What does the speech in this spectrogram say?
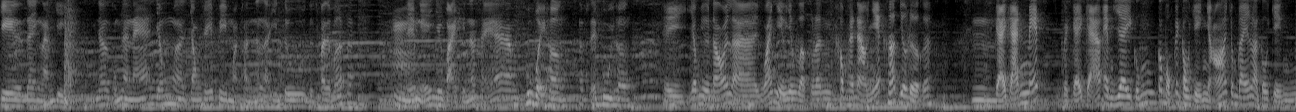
kia đang làm gì? Nó cũng là ná giống ờ, trong cái phim hoạt hình đó là Into the Spider-Verse á. Thì em nghĩ như vậy thì nó sẽ thú vị hơn nó sẽ vui hơn. Thì giống như nói là quá nhiều nhân vật nên không thể nào nhét hết vô được á. Ừ. kể cả nét và kể cả MJ cũng có một cái câu chuyện nhỏ trong đây là câu chuyện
